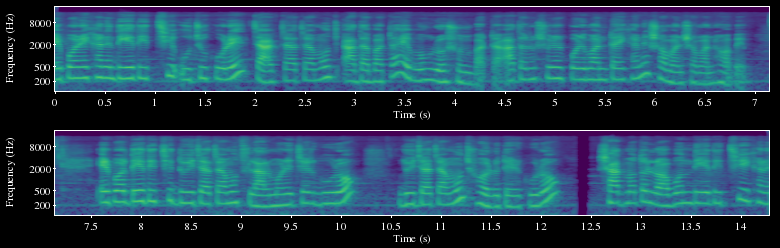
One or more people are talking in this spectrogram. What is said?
এরপর এখানে দিয়ে দিচ্ছি উঁচু করে চার চা চামচ আদা বাটা এবং রসুন বাটা। আদা রসুনের পরিমাণটা এখানে সমান সমান হবে। এরপর দিয়ে দিচ্ছি দুই চা চামচ লাল মরিচের গুঁড়ো, দুই চা চামচ হলুদের গুঁড়ো স্বাদ মতো লবণ দিয়ে দিচ্ছি, এখানে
